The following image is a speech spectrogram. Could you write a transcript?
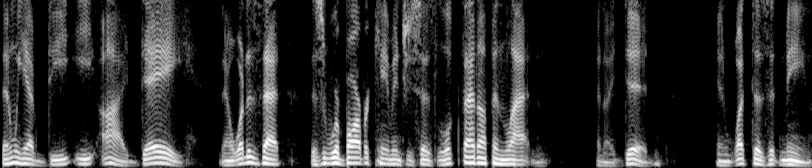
Then we have D E I, day. Now, what is that? This is where Barbara came in. She says, look that up in Latin. And I did. And what does it mean?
